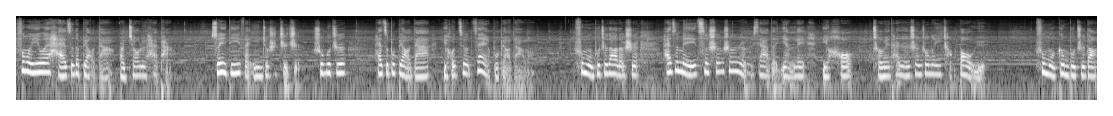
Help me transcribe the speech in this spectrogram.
父母因为孩子的表达而焦虑害怕，所以第一反应就是制止。殊不知，孩子不表达，以后就再也不表达了。父母不知道的是，孩子每一次生生忍下的眼泪，以后成为他人生中的一场暴雨。父母更不知道，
